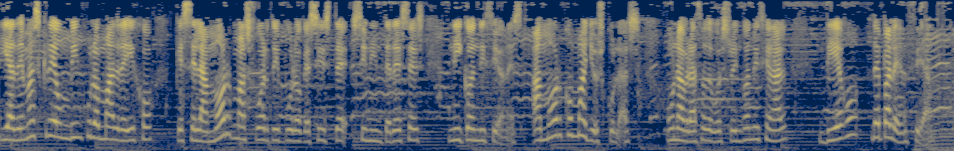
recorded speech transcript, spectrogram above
y además crea un vínculo madre-hijo que es el amor más fuerte y puro que existe, sin intereses ni condiciones. Amor con mayúsculas. Un abrazo de vuestro incondicional, Diego de Palencia.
